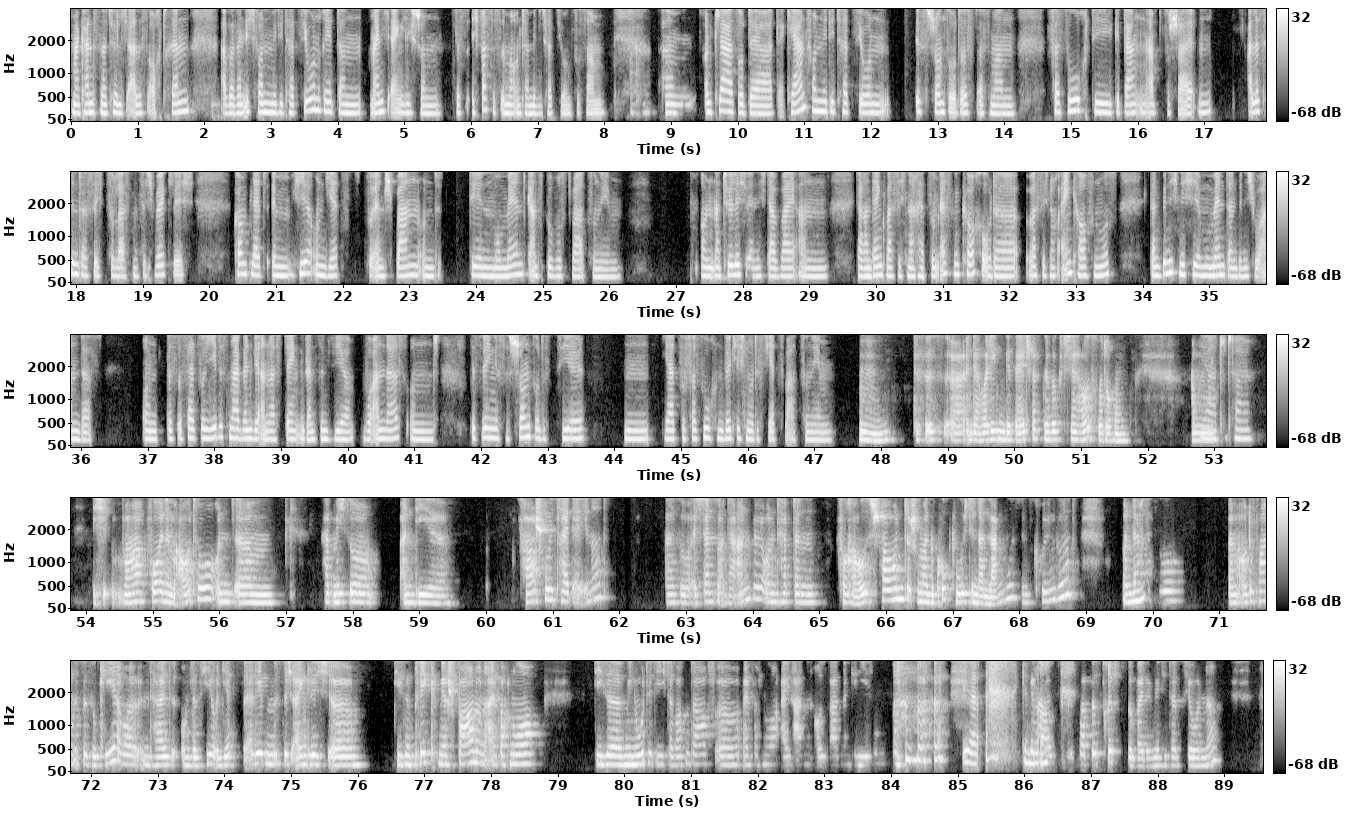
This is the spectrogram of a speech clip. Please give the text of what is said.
Man kann es natürlich alles auch trennen, aber wenn ich von Meditation rede, dann meine ich eigentlich schon, dass ich fasse es immer unter Meditation zusammen. Okay. Ähm, und klar, so der, der Kern von Meditation ist schon so, dass, dass man versucht, die Gedanken abzuschalten, alles hinter sich zu lassen, sich wirklich komplett im Hier und Jetzt zu entspannen und den Moment ganz bewusst wahrzunehmen. Und natürlich, wenn ich dabei an, daran denke, was ich nachher zum Essen koche oder was ich noch einkaufen muss, dann bin ich nicht hier im Moment, dann bin ich woanders. Und das ist halt so, jedes Mal, wenn wir an was denken, dann sind wir woanders. Und deswegen ist es schon so das Ziel, hm, ja, zu versuchen, wirklich nur das Jetzt wahrzunehmen. Hm. Das ist äh, in der heutigen Gesellschaft eine wirkliche Herausforderung. Ähm, ja, total. Ich war vorhin im Auto und ähm, habe mich so an die Fahrschulzeit erinnert. Also ich stand so an der Ampel und habe dann vorausschauend schon mal geguckt, wo ich denn dann lang muss, wenn es grün wird. Und mhm. dachte so, beim Autofahren ist es okay, aber halt, um das hier und jetzt zu erleben, müsste ich eigentlich äh, diesen Blick mir sparen und einfach nur diese Minute, die ich da warten darf, äh, einfach nur einatmen, ausatmen, genießen. ja, genau. genau. Ich glaube, das trifft so bei den Meditationen, ne?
